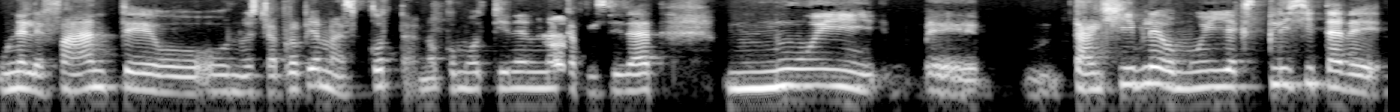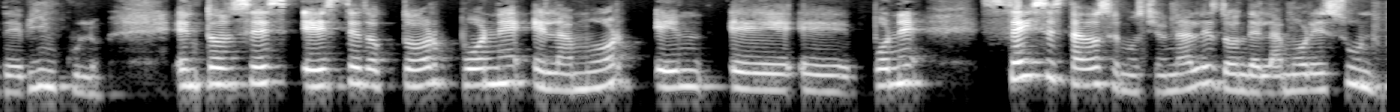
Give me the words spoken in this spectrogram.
un elefante o, nuestra propia mascota, ¿no? Como tienen una capacidad muy eh, tangible o muy explícita de, vínculo. Entonces, este doctor pone el amor en, eh, eh, pone seis estados emocionales donde el amor es uno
